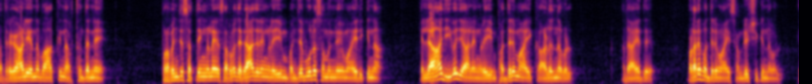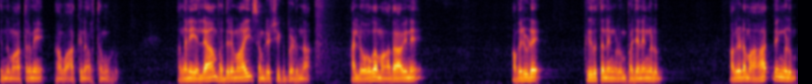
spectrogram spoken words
ഭദ്രകാളി എന്ന വാക്കിനർത്ഥം തന്നെ പ്രപഞ്ച സത്യങ്ങളെ സർവചരാചരങ്ങളെയും പഞ്ചഭൂത സമന്വയമായിരിക്കുന്ന എല്ലാ ജീവജാലങ്ങളെയും ഭദ്രമായി കാണുന്നവൾ അതായത് വളരെ ഭദ്രമായി സംരക്ഷിക്കുന്നവൾ എന്ന് മാത്രമേ ആ വാക്കിന് അർത്ഥമുള്ളൂ അങ്ങനെ എല്ലാം ഭദ്രമായി സംരക്ഷിക്കപ്പെടുന്ന ആ ലോകമാതാവിനെ അവരുടെ കീർത്തനങ്ങളും ഭജനങ്ങളും അവരുടെ മഹാത്മ്യങ്ങളും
